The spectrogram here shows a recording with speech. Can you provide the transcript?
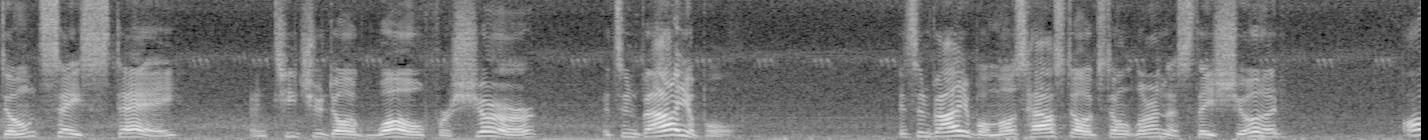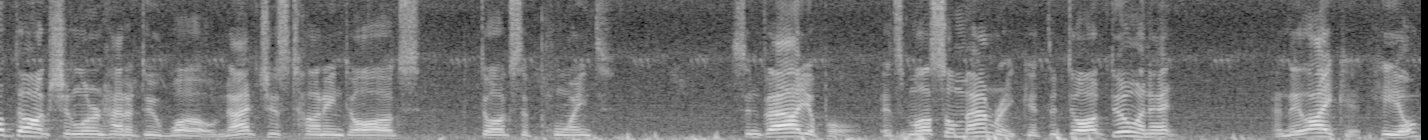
Don't say stay and teach your dog whoa for sure. It's invaluable. It's invaluable. Most house dogs don't learn this. They should. All dogs should learn how to do whoa, not just hunting dogs, dogs that point. It's invaluable. It's muscle memory. Get the dog doing it, and they like it. Heel.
